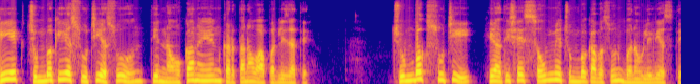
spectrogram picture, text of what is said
ही एक चुंबकीय सूची असून ती नौकानयन करताना वापरली जाते. चुंबक सूची ही अतिशय सौम्य चुंबकापासून बनवलेली असते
